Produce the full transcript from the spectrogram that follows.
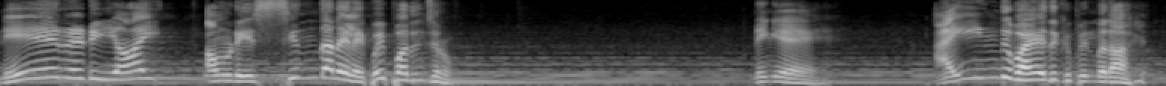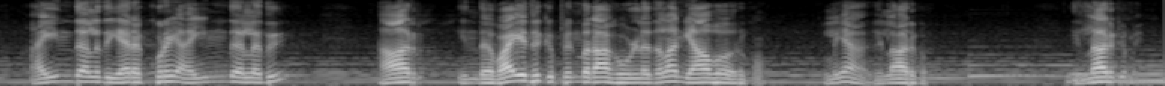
நேரடியாய் அவனுடைய சிந்தனையில போய் பதிஞ்சிடும் நீங்க ஐந்து வயதுக்கு பின்பதாக ஐந்து அல்லது ஏறக்குறை ஐந்து அல்லது ஆறு இந்த வயதுக்கு பின்பதாக உள்ளதெல்லாம் ஞாபகம் இருக்கும். இல்லையா? எல்லாருக்கும். எல்லாருக்குமே.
